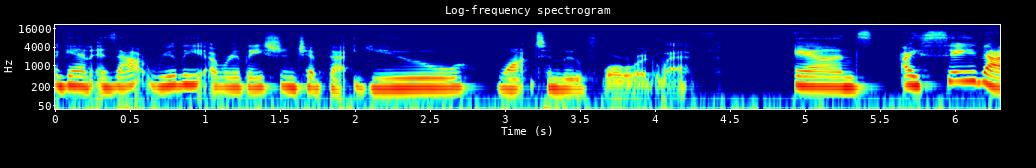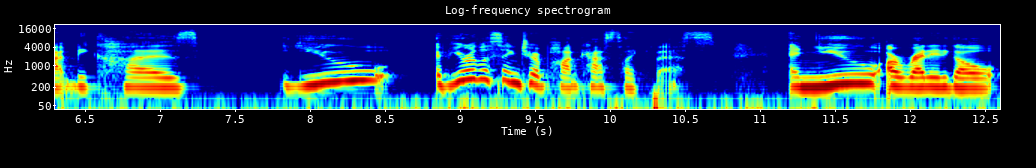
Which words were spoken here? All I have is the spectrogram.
again, is that really a relationship that you want to move forward with? And I say that because you, if you're listening to a podcast like this and you are ready to go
